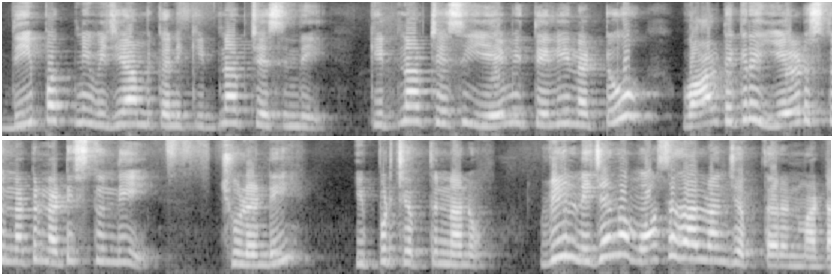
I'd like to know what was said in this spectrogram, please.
దీపక్ని విజయాంబికని కిడ్నాప్ చేసింది. కిడ్నాప్ చేసి ఏమీ తెలియనట్టు వాళ్ళ దగ్గర ఏడుస్తున్నట్టు నటిస్తుంది. చూడండి ఇప్పుడు చెప్తున్నాను. వీళ్ళు నిజంగా మోసగాళ్ళు అని చెప్తారనమాట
